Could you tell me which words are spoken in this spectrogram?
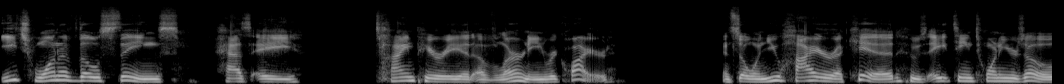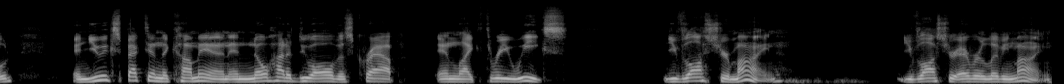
each one of those things has a time period of learning required. And so when you hire a kid who's 18, 20 years old, and you expect him to come in and know how to do all this crap in like three weeks, you've lost your mind. You've lost your ever living mind.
